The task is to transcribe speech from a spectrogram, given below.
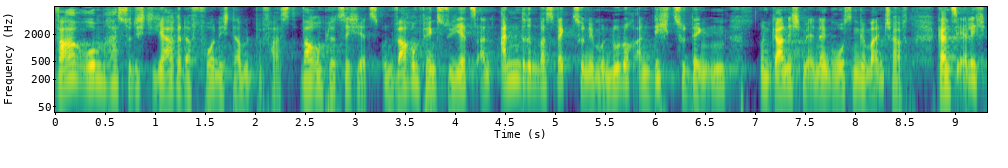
warum hast du dich die Jahre davor nicht damit befasst? Warum plötzlich jetzt? Und warum fängst du jetzt an, anderen was wegzunehmen und nur noch an dich zu denken und gar nicht mehr in der großen Gemeinschaft? Ganz ehrlich,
